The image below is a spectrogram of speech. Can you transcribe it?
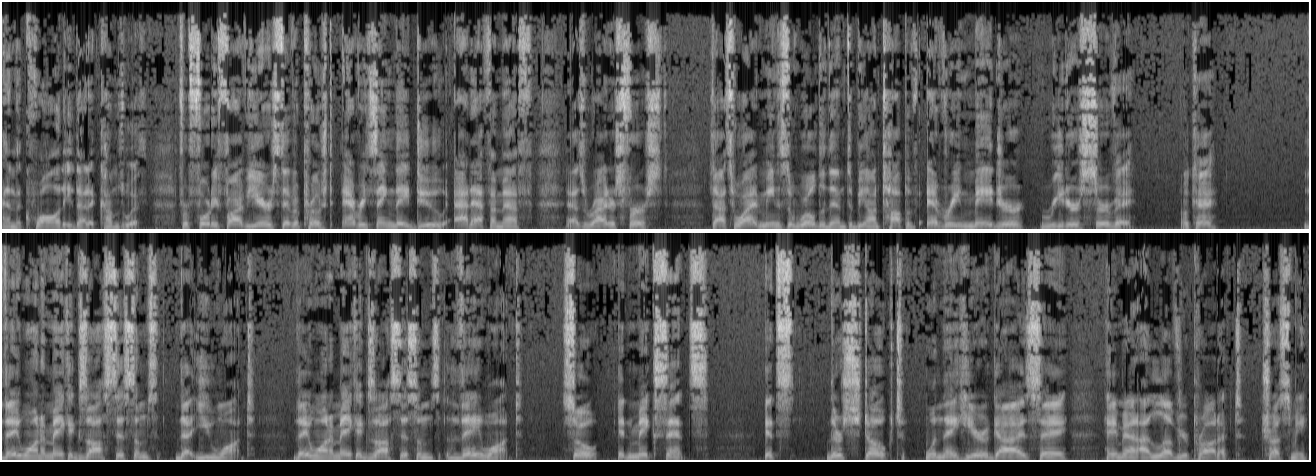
and the quality that it comes with. For 45 years, they've approached everything they do at FMF as riders first. That's why it means the world to them to be on top of every major reader survey. Okay? They want to make exhaust systems that you want. They want to make exhaust systems they want. So it makes sense. It's they're stoked when they hear guys say, "Hey man, I love your product. Trust me.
